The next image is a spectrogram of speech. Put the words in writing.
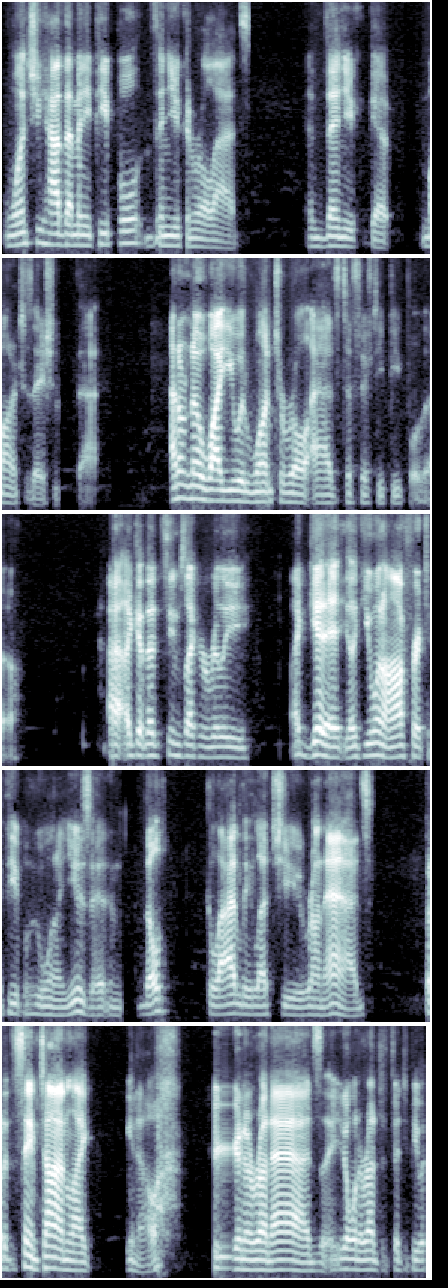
Once you have that many people, then you can roll ads. And then you can get monetization with that. I don't know why you would want to roll ads to 50 people though. I, like that seems like a really I get it. Like you want to offer it to people who want to use it, and they'll gladly let you run ads. But at the same time, like you know, you're gonna run ads. You don't want to run to 50 people.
